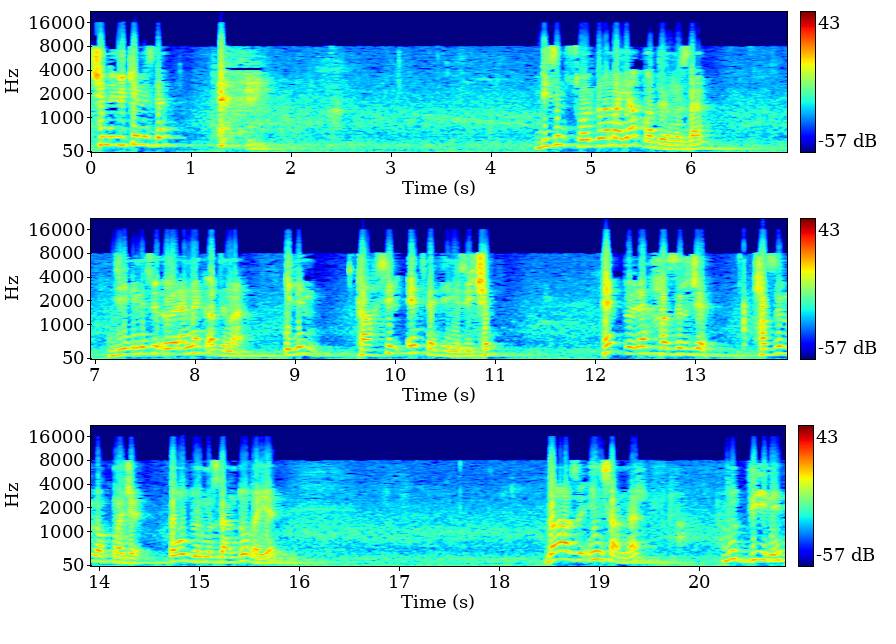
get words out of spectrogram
Şimdi ülkemizde bizim sorgulama yapmadığımızdan dinimizi öğrenmek adına ilim tahsil etmediğimiz için hep böyle hazırcı, hazır lokmacı olduğumuzdan dolayı bazı insanlar bu dini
